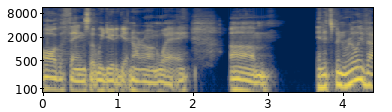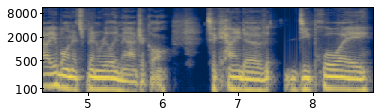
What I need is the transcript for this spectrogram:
all the things that we do to get in our own way um, and it's been really valuable and it's been really magical to kind of deploy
